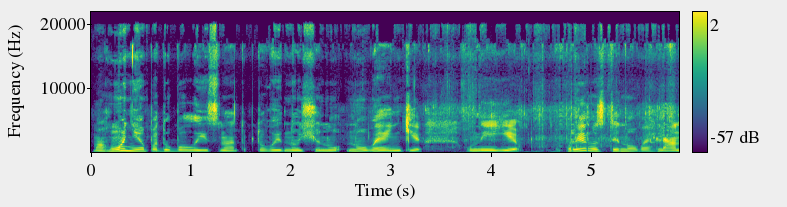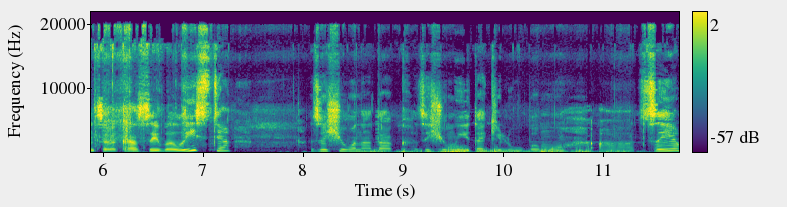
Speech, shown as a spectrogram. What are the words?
магонія подоболисна, тобто видно, що ну- новенькі у неї прирости, нове глянцеве, красиве листя, за що вона так, за що ми її так і любимо. А це,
